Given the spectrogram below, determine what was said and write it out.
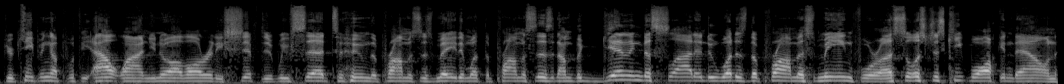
If you're keeping up with the outline, you know I've already shifted. We've said to whom the promise is made and what the promise is, and I'm beginning to slide into what does the promise mean for us. So let's just keep walking down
